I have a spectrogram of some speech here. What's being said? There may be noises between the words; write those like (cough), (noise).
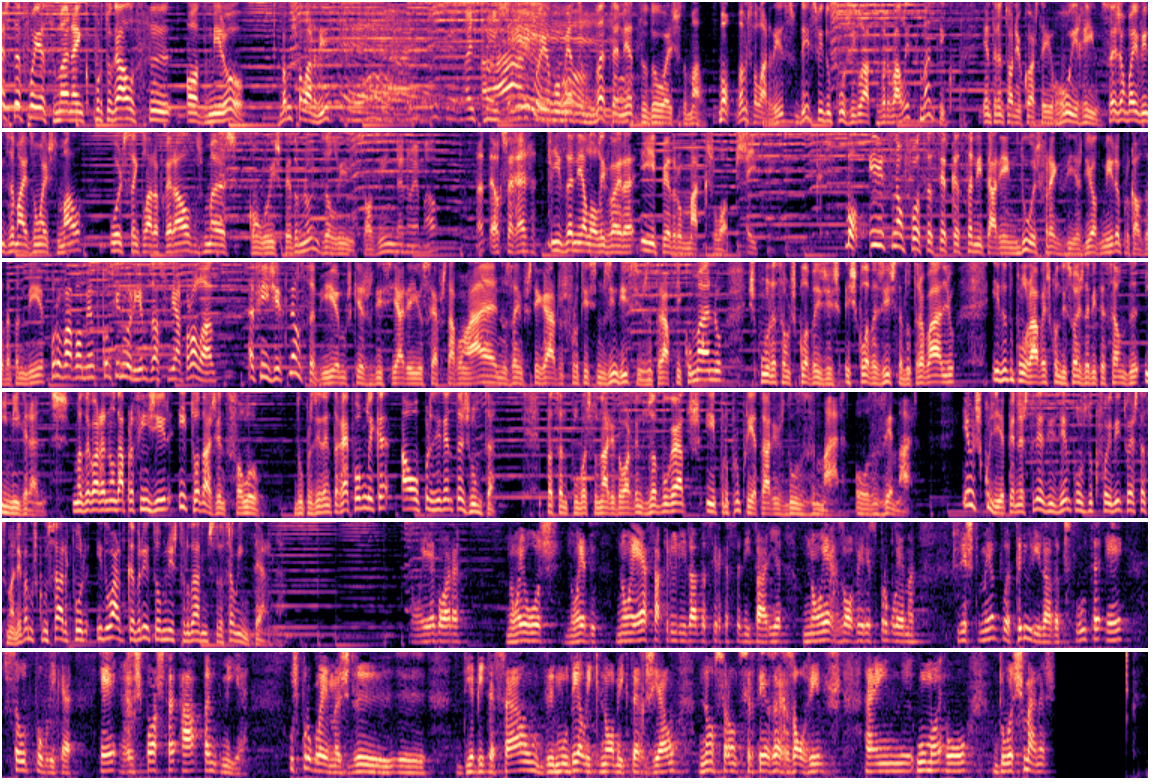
Esta foi a semana em que Portugal se admirou. Vamos falar disso? Foi o momento batanete do eixo do mal. Bom, vamos falar disso, disso e do pugilato verbal e semântico entre António Costa e Rui Rio. Sejam bem-vindos a mais um eixo do mal, hoje sem Clara Ferreira Alves, mas com Luís Pedro Nunes ali sozinho. Já não é mau? É o que se arranja. E Daniel Oliveira e Pedro Marques Lopes. É isso sim. Bom, e se não fosse a cerca sanitária em duas freguesias de Odmira por causa da pandemia, provavelmente continuaríamos a assobiar para o lado, a fingir que não sabíamos que a Judiciária e o CEF estavam há anos a investigar os fortíssimos indícios de tráfico humano, exploração esclavagis- esclavagista do trabalho e de deploráveis condições de habitação de imigrantes. Mas agora não dá para fingir e toda a gente falou, do Presidente da República ao Presidente da Junta passando pelo bastonário da Ordem dos Advogados e por proprietários do ZEMAR, ou ZEMAR. Eu escolhi apenas três exemplos do que foi dito esta semana e vamos começar por Eduardo Cabrita, o Ministro da Administração Interna. Não é agora, não é hoje, não é, de- não é essa a prioridade da cerca sanitária, não é resolver esse problema. Neste momento, a prioridade absoluta é saúde pública, é resposta à pandemia. Os problemas de, de habitação, de modelo económico da região, não serão de certeza resolvidos em uma ou duas semanas.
